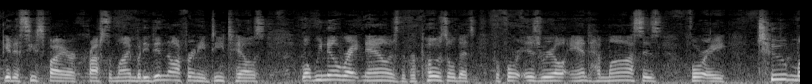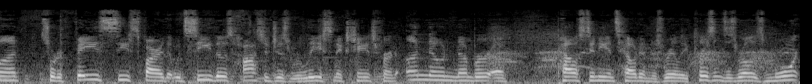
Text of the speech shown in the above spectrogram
get a ceasefire across the line, but he didn't offer any details. What we know right now is the proposal that's before Israel and Hamas is for a two month sort of phased ceasefire that would see those hostages released in exchange for an unknown number of Palestinians held in Israeli prisons, as well as more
